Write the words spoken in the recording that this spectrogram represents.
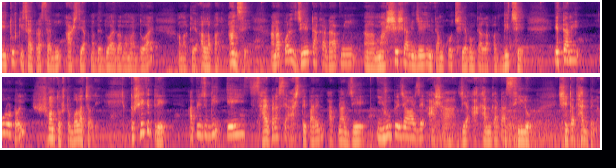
এই তুর্কি সাইপ্রাসে আমি আসছি আপনাদের দোয়ায় বা মামার দোয়ায়, আমাকে আল্লাপাক আনছে। আনার পরে যে টাকাটা আপনি মাস শেষে আমি যে ইনকাম করছি এবং কি আল্লাপাক দিচ্ছে, এতে আমি পুরোটাই সন্তুষ্ট, বলা চলে। তো সেক্ষেত্রে আপনি যদি এই সাইপ্রাসে আসতে পারেন, আপনার যে ইউরোপে যাওয়ার যে আশা, যে আকাঙ্ক্ষাটা ছিল, সেটা থাকবে না।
